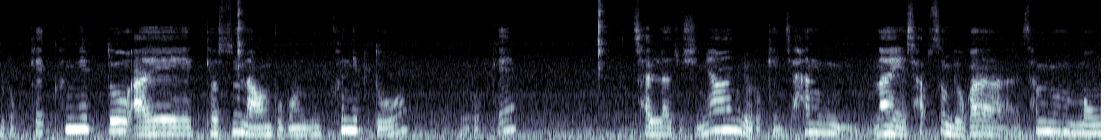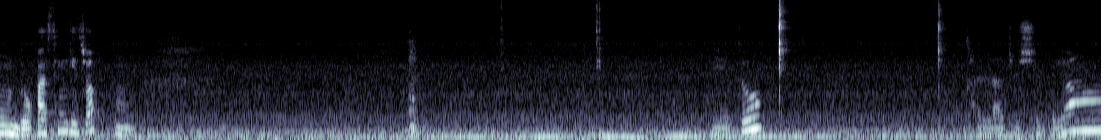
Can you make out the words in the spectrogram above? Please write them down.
이렇게 큰 잎도 아예 겨순 나온 부분 큰 잎도 이렇게 잘라주시면 이렇게 이제 하나의 삽수 묘가 삼목 묘가 생기죠. 음. 얘도 잘라주시고요.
